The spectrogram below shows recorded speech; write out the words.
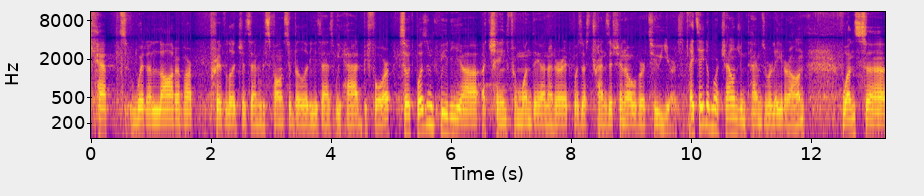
kept with a lot of our privileges and responsibilities as we had before. So it wasn't really a, a change from one day to another. It was a transition over two years. I'd say the more challenging times were later on. Once uh,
